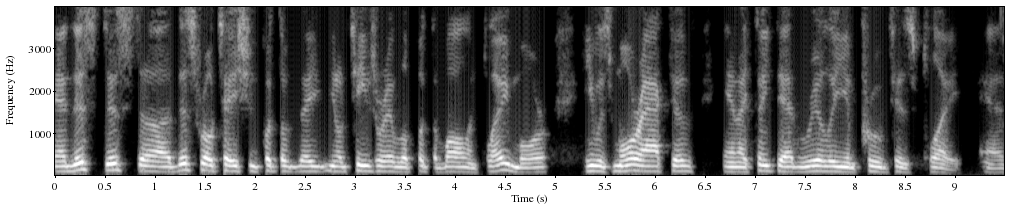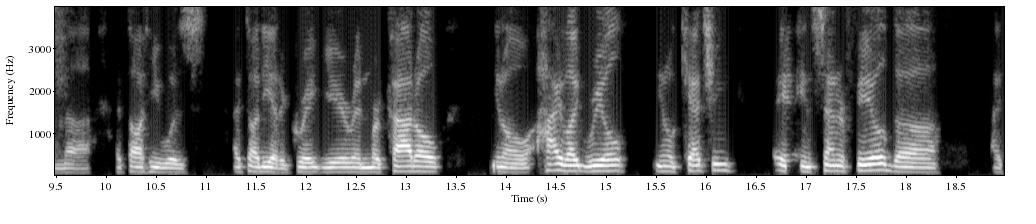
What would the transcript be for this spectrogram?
And this this uh, this rotation put the they you know teams were able to put the ball in play more. He was more active, and I think that really improved his play. And uh, I thought he was I thought he had a great year. And Mercado, you know, highlight reel, you know, catching in, in center field. Uh, I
